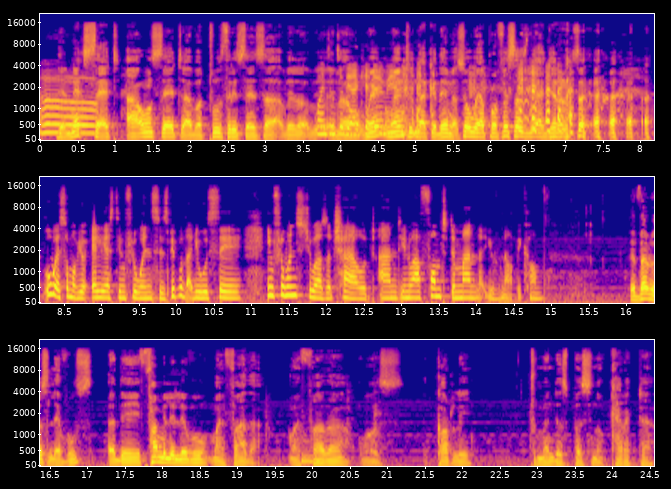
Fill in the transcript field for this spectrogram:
Oh. The next set, our own set, about two, three sets, uh, you know, Went into the know. Went, went to the academia. So we are professors, they are generals. Who were some of your earliest influences? People that you would say influenced you as a child and, you know, have formed the man that you've now become. At various levels. At the family level, my father. My father was godly, tremendous person of character,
